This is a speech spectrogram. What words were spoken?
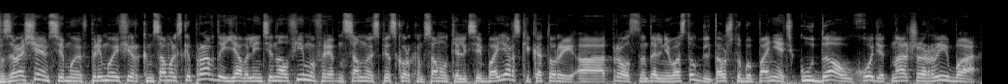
Возвращаемся мы в прямой эфир «Комсомольской правды». Я Валентин Алфимов, рядом со мной спецкор комсомолки Алексей Боярский, который а, отправился на Дальний Восток для того, чтобы понять, куда уходит наша рыба,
